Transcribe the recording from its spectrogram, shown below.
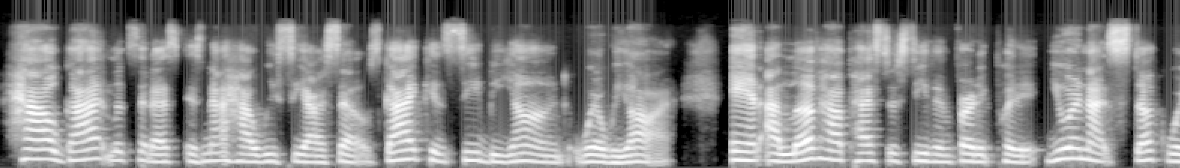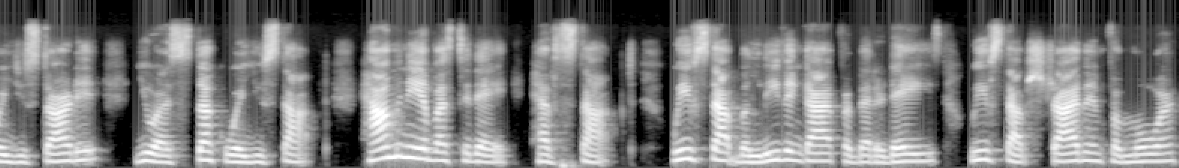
how God looks at us is not how we see ourselves. God can see beyond where we are. And I love how Pastor Stephen Furtick put it. You are not stuck where you started, you are stuck where you stopped. How many of us today have stopped? We've stopped believing God for better days. We've stopped striving for more.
